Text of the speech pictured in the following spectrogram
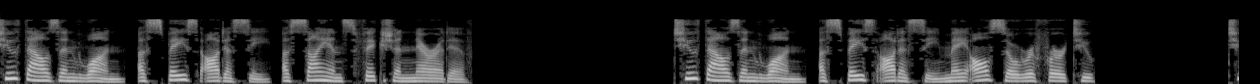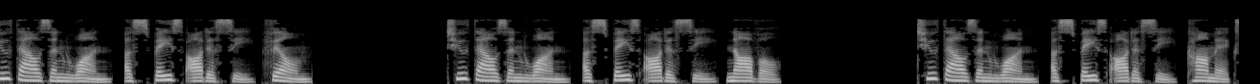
2001, A Space Odyssey, a science fiction narrative. 2001, A Space Odyssey may also refer to 2001, A Space Odyssey film. 2001, A Space Odyssey novel. 2001, A Space Odyssey comics.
